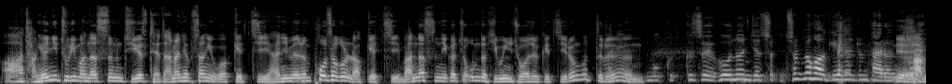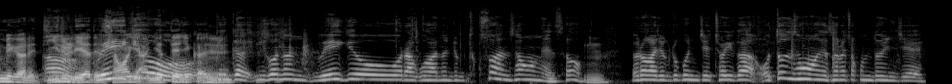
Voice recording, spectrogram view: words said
아 당연히 둘이 만났으면 뒤에서 대단한 협상이 오갔겠지 아니면은 포석을 놨겠지 만났으니까 조금 더 기분이 좋아졌겠지 이런 것들은 아니, 뭐 그, 글쎄요 그거는 이제 서, 설명하기에는 좀 다른데 네. 한미 간에 딜을 어, 내야 될 외교, 상황이 아니었다니까요. 그러니까 이거는 외교라고 하는 좀 특수한 상황에서 음. 여러 가지 그리고 이제 저희가 어떤 상황에서는 조금 더 이제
